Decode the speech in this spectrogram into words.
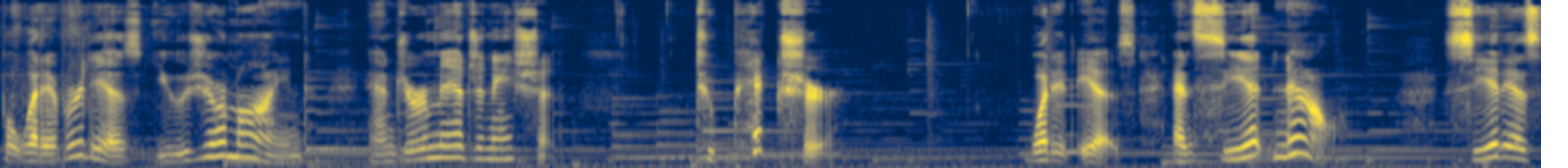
But whatever it is, use your mind and your imagination to picture what it is and see it now. See it as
